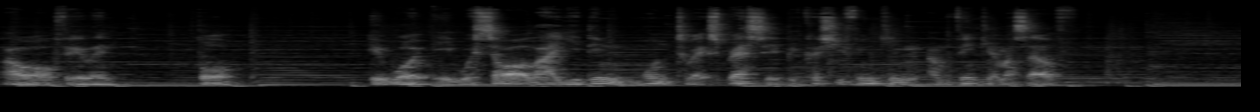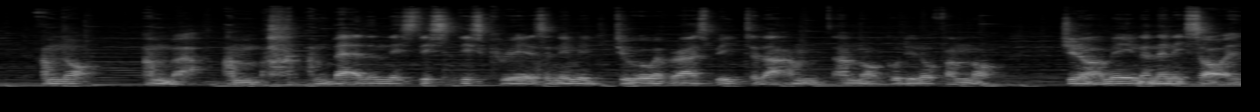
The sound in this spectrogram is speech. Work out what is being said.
how I was feeling. But it was. It was sort of like you didn't want to express it because you're thinking. I'm thinking to myself. I'm not. I'm. I'm. I'm better than this. This. This creates an image to whoever I speak to that I'm. I'm not good enough. I'm not. Do you know what I mean? And then it sort of.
